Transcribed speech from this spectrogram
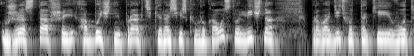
уже ставшей обычной практике российского руководства лично проводить вот такие вот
